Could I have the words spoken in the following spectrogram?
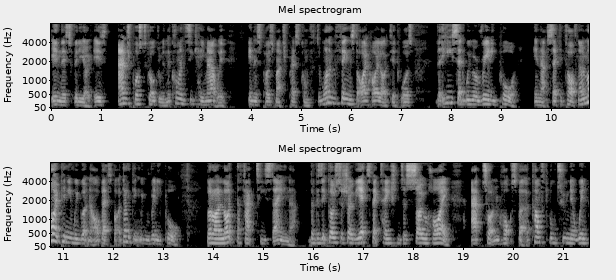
in this video is Ange Postecoglou and the comments he came out with in his post-match press conference. And one of the things that I highlighted was that he said we were really poor in that second half. Now, in my opinion, we weren't at our best, but I don't think we were really poor. But I like the fact he's saying that because it goes to show the expectations are so high at Tottenham Hotspur. A comfortable 2 0 win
